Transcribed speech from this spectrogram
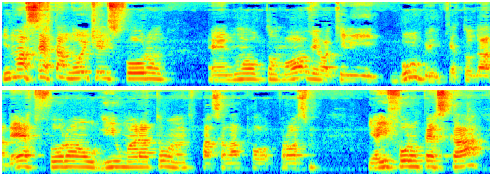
E numa certa noite eles foram é, num automóvel, aquele bugre, que é todo aberto, foram ao rio Maratoã, que passa lá próximo, e aí foram pescar.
